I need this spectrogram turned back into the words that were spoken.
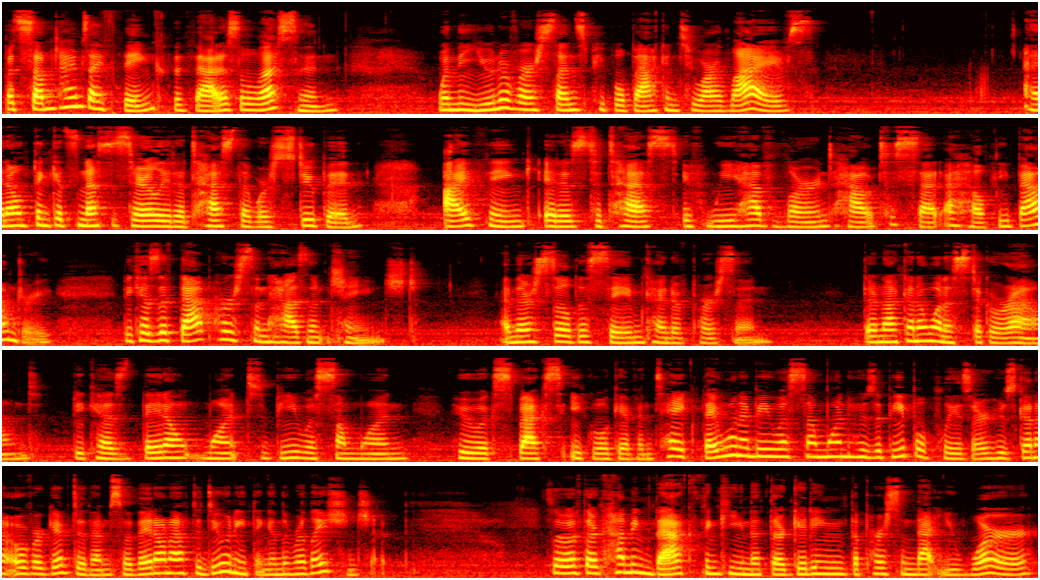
But sometimes I think that that is a lesson when the universe sends people back into our lives. I don't think it's necessarily to test that we're stupid. I think it is to test if we have learned how to set a healthy boundary. Because if that person hasn't changed and they're still the same kind of person, they're not going to want to stick around because they don't want to be with someone who expects equal give and take. They want to be with someone who's a people pleaser, who's going to overgive to them so they don't have to do anything in the relationship. So if they're coming back thinking that they're getting the person that you were,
